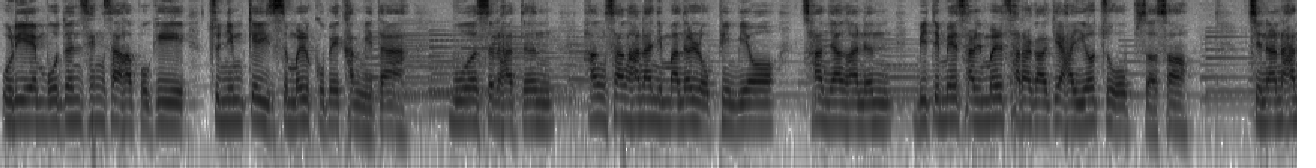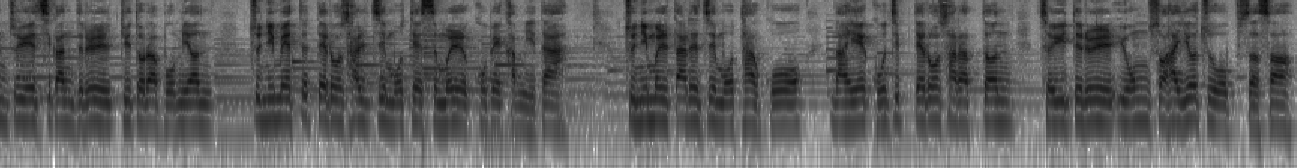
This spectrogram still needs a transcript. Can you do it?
우리의 모든 생사화복이 주님께 있음을 고백합니다. 무엇을 하든 항상 하나님만을 높이며 찬양하는 믿음의 삶을 살아가게 하여 주옵소서. 지난 한 주의 시간들을 뒤돌아보면 주님의 뜻대로 살지 못했음을 고백합니다. 주님을 따르지 못하고 나의 고집대로 살았던 저희들을 용서하여 주옵소서.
